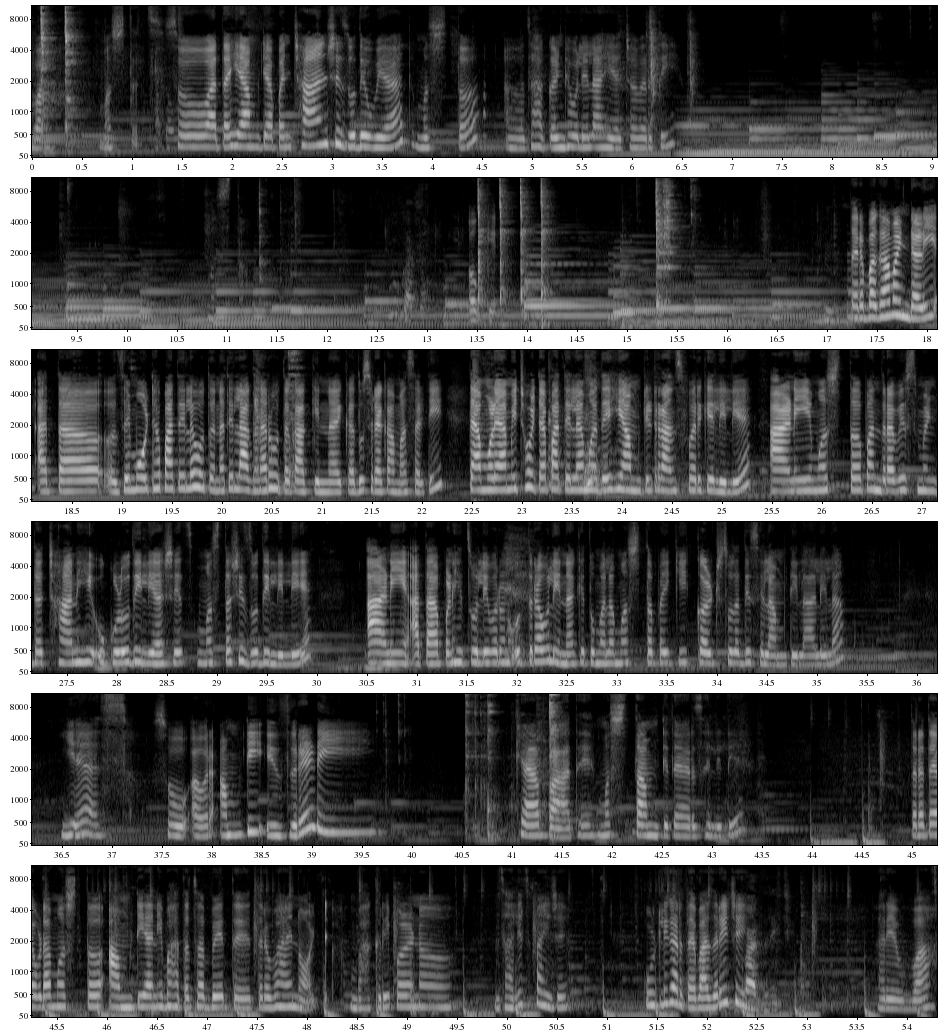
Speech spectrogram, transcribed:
वा मस्तच. सो आता ही आमटी आपण छान शिजू देऊयात. मस्त झाकण ठेवलेलं आहे याच्यावरती. मस्त. ओके. तर बघा मंडळी आता जे मोठं पातेलं होतं ना ते लागणार होतं काकींना एका दुसऱ्या कामासाठी. त्यामुळे आम्ही छोट्या पातेल्यामध्ये ही आमटी ट्रान्सफर केलेली आहे. आणि मस्त पंधरा वीस मिनिटं छान ही उकळू दिली अशीच मस्त शिजू दिलेली आहे. आणि आता आपण ही चुलीवरून उतरवली ना की तुम्हाला मस्तपैकी कट सुद्धा दिसेल आमटीला आलेला. येस सो आवर आमटी इज रेडी क्या बात आहे. मस्त आमटी तयार झालेली आहे. तर आता एवढा मस्त आमटी आणि भाताचा बेत आहे तर व्हाय नॉट भाकरी पण झालीच पाहिजे. कुठली करताय? बाजरीची? बाजरीची. अरे वा.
